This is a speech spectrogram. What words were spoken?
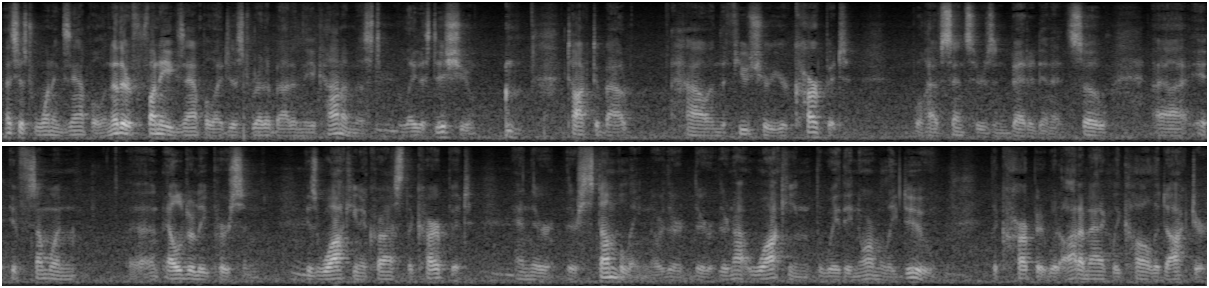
That's just one example. Another funny example I just read about in The Economist, the latest issue, talked about how in the future your carpet will have sensors embedded in it. So uh, if someone, an elderly person, is walking across the carpet and they're, they're stumbling or they're, they're, they're not walking the way they normally do, the carpet would automatically call the doctor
